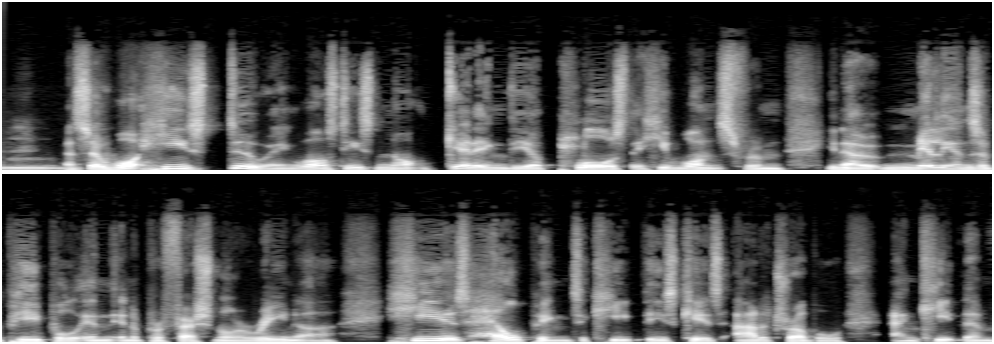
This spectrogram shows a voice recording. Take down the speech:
Mm. And so what he's doing, whilst he's not getting the applause that he wants from, you know, millions of people in, in a professional arena, he is helping to keep these kids out of trouble and keep them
